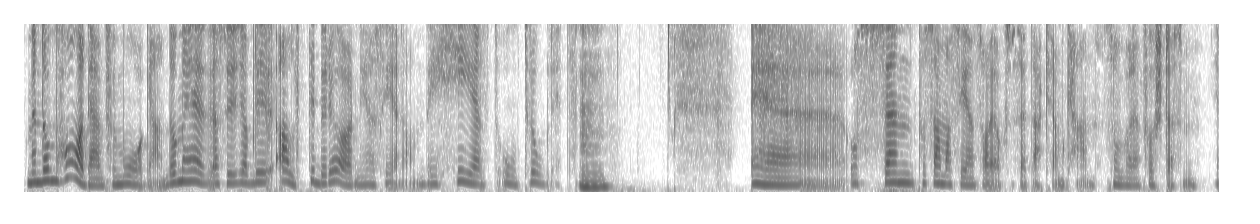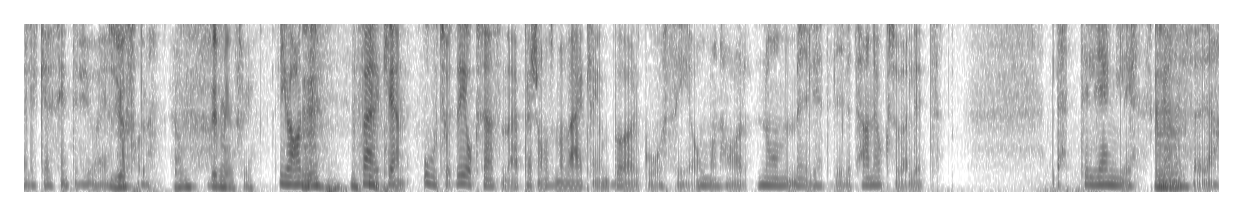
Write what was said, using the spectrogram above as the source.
Men de har den förmågan. De är, alltså jag blir alltid berörd när jag ser dem. Det är helt otroligt. Mm. Eh, och sen på samma scen så har jag också sett Akram Khan. Som var den första som jag lyckades intervjua i Just det. Ja, det minns vi. Ja, det, Mm. verkligen. Otroligt. Det är också en sån där person som man verkligen bör gå och se om man har någon möjlighet i livet. Han är också väldigt lättillgänglig, skulle jag Mm. nog säga.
